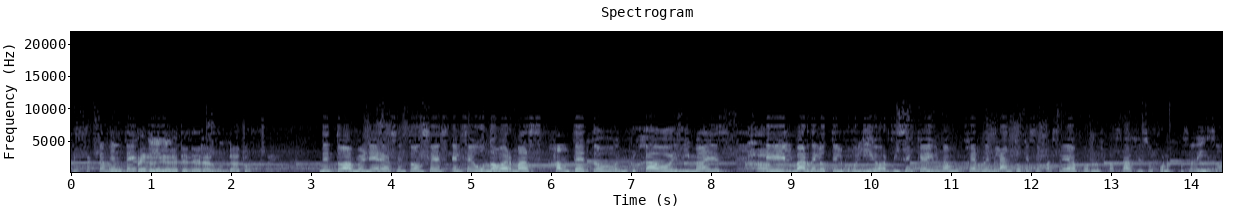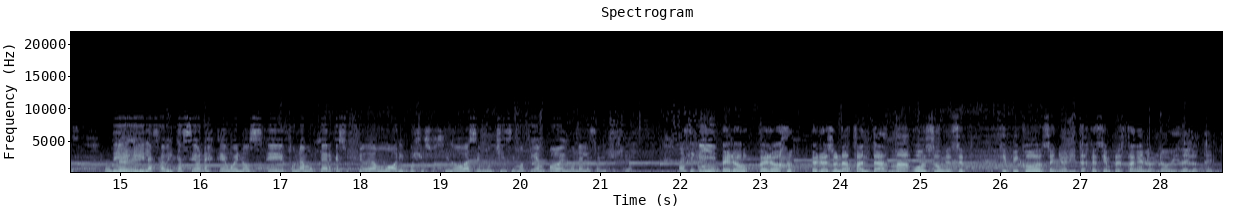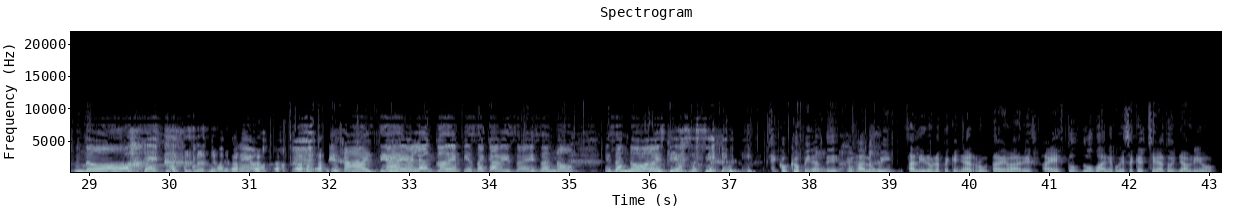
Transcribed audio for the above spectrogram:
Exactamente. pero y debe tener algún dato pues, ahí de todas maneras, entonces, el segundo bar más haunted o embrujado de Lima es Ajá. el bar del Hotel Bolívar. Dicen que hay una mujer de blanco que se pasea por los pasajes o por los pasadizos de eh, las habitaciones, que bueno, eh, fue una mujer que sufrió de amor y pues se suicidó hace muchísimo tiempo en una de las habitaciones. Así que pero pero pero es una fantasma o son ese típico señoritas que siempre están en los lobbies del hotel no, no creo. Estaba vestida de blanco de pies a cabeza. Esas no, esas no van vestidas así. Chicos, ¿qué opinan de este Halloween salir a una pequeña ruta de bares a estos dos bares? Porque sé que el Sheraton ya abrió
